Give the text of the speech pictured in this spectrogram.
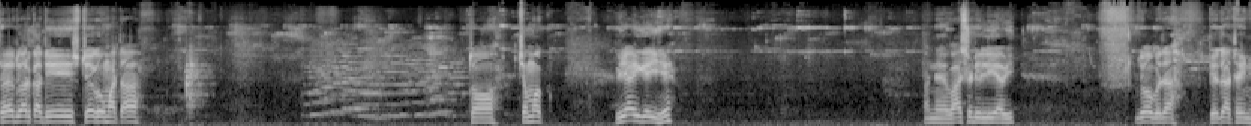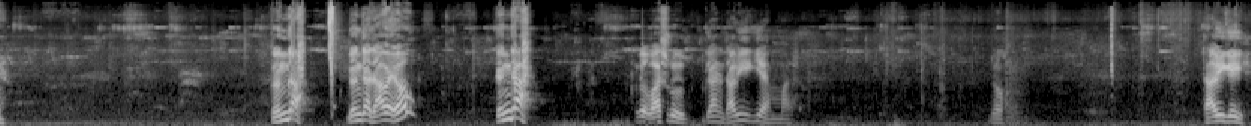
જય દ્વારકાધીશ, જય ગૌ માતા. તો ચમક વિયાઈ ગઈ છે અને વાસડી લઈ આવી. જો બધા ભેગા થઈને. ગંગા ગંગા ધાવે હો. ગંગા. વાસડું ગાને ધાવી ગયા અમારા જો. ધાવી ગઈ.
